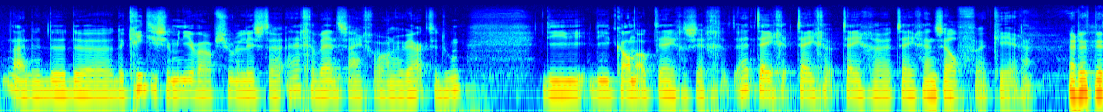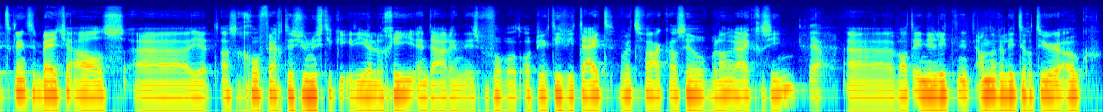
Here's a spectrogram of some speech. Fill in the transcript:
nou, de, de, de, de kritische manier waarop journalisten hè, gewend zijn gewoon hun werk te doen, die, die kan ook tegen zich, hè, tegen, tegen, tegen, tegen henzelf eh, keren. Ja, dit, dit klinkt een beetje als, eh, je hebt als grofweg de journalistieke ideologie. En daarin is bijvoorbeeld objectiviteit wordt vaak als heel belangrijk gezien. Ja. Eh, wat in de lit- andere literatuur ook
